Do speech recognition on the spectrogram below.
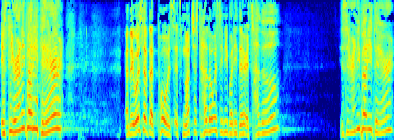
Is there anybody there? And they always have that pause. It's not just hello, is anybody there? It's hello? Is there anybody there?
